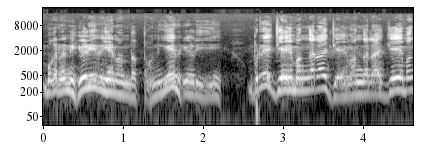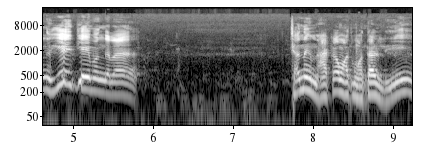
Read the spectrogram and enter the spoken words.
ಮಗ ನನಗೆ ಹೇಳಿರಿ ಏನು ಅಂದತ್ತ ಅವ್ನು? ಏನು ಹೇಳಿ? ಬರೇ ಜಯಮಂಗಲ ಜಯಮಂಗಲ ಜಯಮಂಗಲ ಏನು ಜಯಮಂಗಲ ಚೆನ್ನಾಗಿ ನಾಕ ಮಾತು ಮಾತಾಡಲಿ.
